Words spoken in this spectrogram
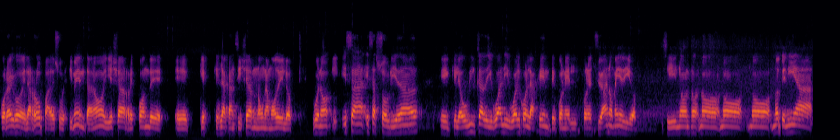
por, algo de la ropa, de su vestimenta, ¿no? Y ella responde que, que, es la canciller, no una modelo. Bueno, esa, esa sobriedad eh, que la ubica de igual a igual con la gente, con el, con el ciudadano medio, ¿sí? no, no, no, no, no, no tenía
